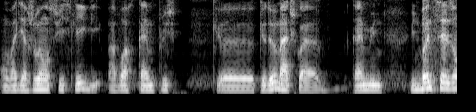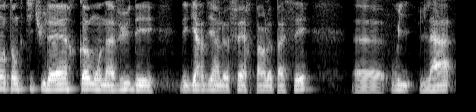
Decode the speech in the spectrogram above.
on, va dire jouer en Swiss League, avoir quand même plus que, que deux matchs quoi, quand même une, une bonne saison en tant que titulaire, comme on a vu des, des gardiens le faire par le passé. Euh, oui, là,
